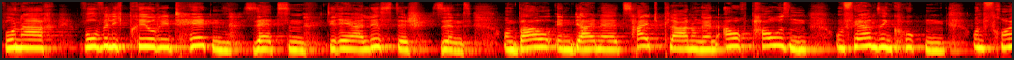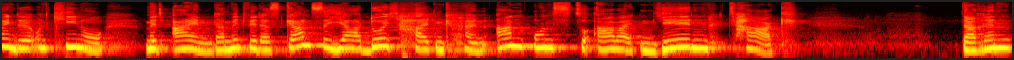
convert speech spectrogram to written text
Wonach wo will ich Prioritäten setzen, die realistisch sind? Und bau in deine Zeitplanungen auch Pausen und Fernsehen gucken und Freunde und Kino mit ein, damit wir das ganze Jahr durchhalten können, an uns zu arbeiten, jeden Tag. Darin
